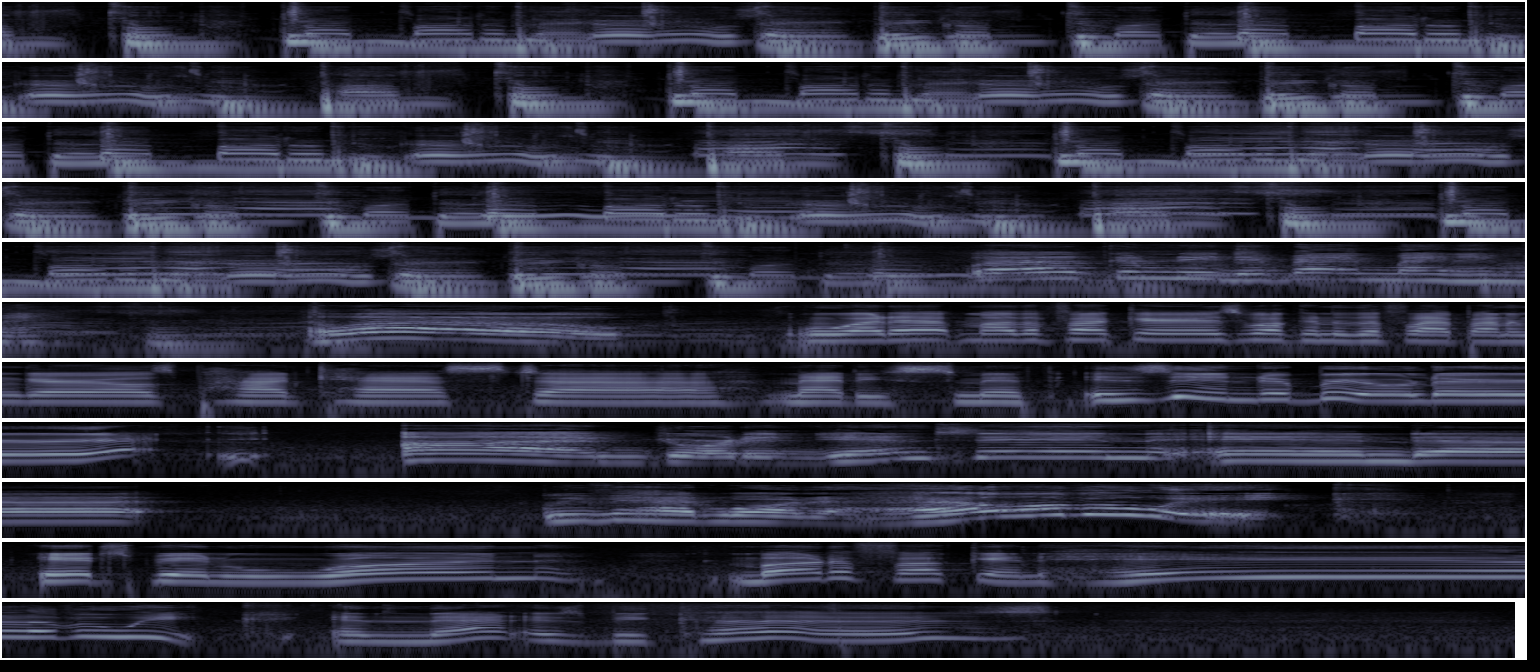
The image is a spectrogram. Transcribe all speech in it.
I'm bottom girls, to my flat bottom girls. I'm bottom girls, to my bottom girls. I'm bottom girls, to my bottom girls. I'm bottom girls, to my Welcome to the Bang Bang Bang. Hello. What up, motherfuckers? Welcome to the Flat Bottom Girls podcast. Uh, Maddie Smith is in the building. I'm Jordan Jensen, and uh, we've had one hell of a week. It's been one motherfucking hell of a week, and that is because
